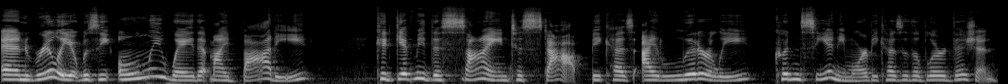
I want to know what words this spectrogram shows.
And really, it was the only way that my body could give me this sign to stop because I literally couldn't see anymore because of the blurred vision.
